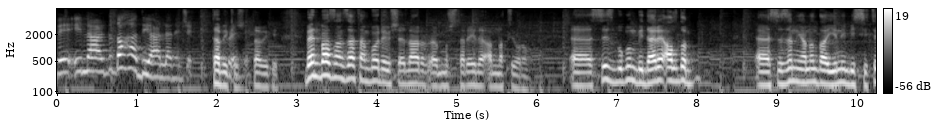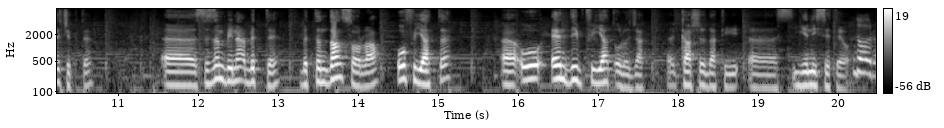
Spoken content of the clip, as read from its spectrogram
ve ileride daha değerlenecek Tabii proje. ki, tabii ki. Ben bazen zaten böyle bir şeyler e, müşteriyle anlatıyorum. E, siz bugün bir daire aldım. E, sizin yanında yeni bir site çıktı. E, sizin bina bitti. Bittiğinden sonra o fiyatı e, o en dip fiyat olacak e, karşıdaki e, yeni site. Doğru.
